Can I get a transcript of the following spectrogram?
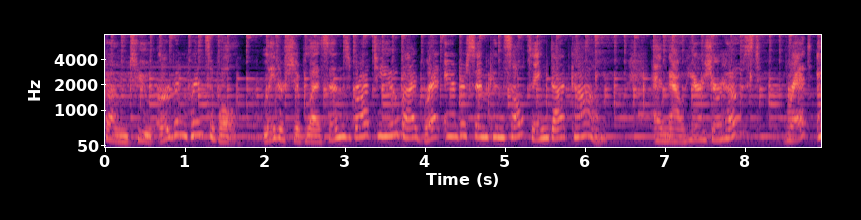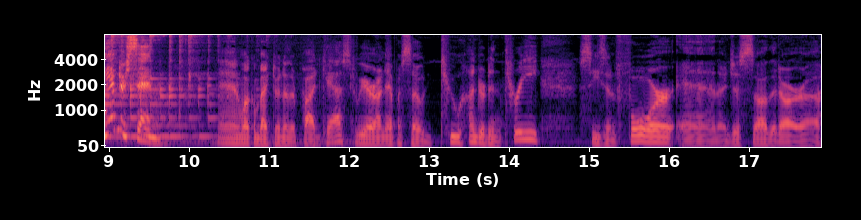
Welcome to Urban Principle leadership lessons brought to you by BrettAndersonConsulting.com. And now here's your host, Brett Anderson. And welcome back to another podcast. We are on episode 203, season four, and I just saw that our uh,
